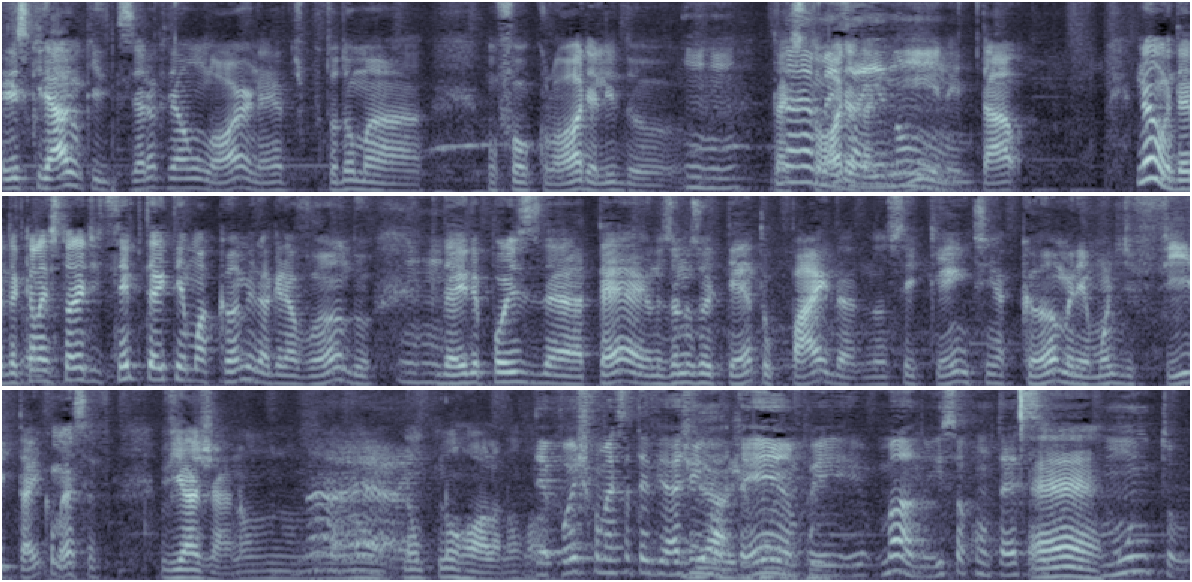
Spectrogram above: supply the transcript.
Eles criaram, que quiseram criar um lore, né? Tipo, toda uma. um folclore ali do. Uhum. da Não, história da não- menina e tal. Não, da, daquela história de sempre daí tem uma câmera gravando, Uhum. daí depois, é, até nos anos 80, o pai da não sei quem tinha câmera e um monte de fita, aí começa a viajar, não, não, é. não, não rola, não rola. Depois começa a ter viagem, no Viagem, tempo e, mano, isso acontece É. muito.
